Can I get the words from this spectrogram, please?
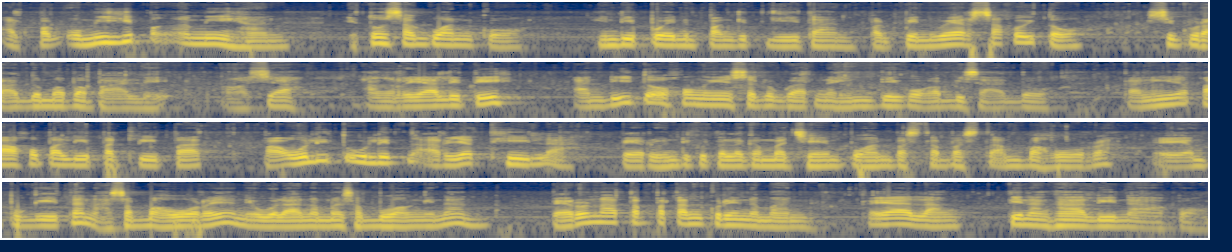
At pag umihip ang amihan, itong sagwan ko, hindi pwedeng panggitgitan. Pag pinwersa ko ito, sigurado mapapali. O siya, ang reality, andito ako ngayon sa lugar na hindi ko kabisado. Kanina pa ako palipat-lipat, paulit-ulit na aryat hila. Pero hindi ko talaga matsyempohan basta-basta ang bahura. Eh, ang pugita, nasa bahura yan. Eh, wala naman sa buhanginan. Pero natapatan ko rin naman, kaya lang, tinanghali na ako.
